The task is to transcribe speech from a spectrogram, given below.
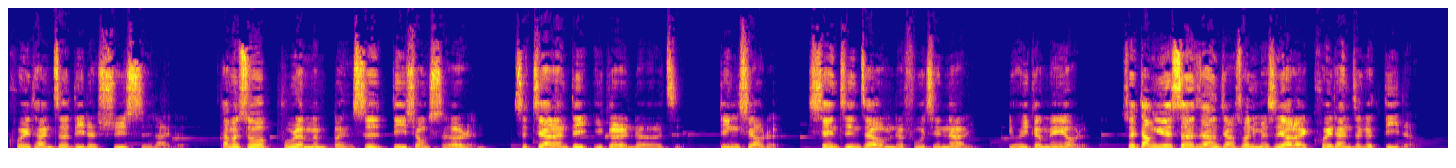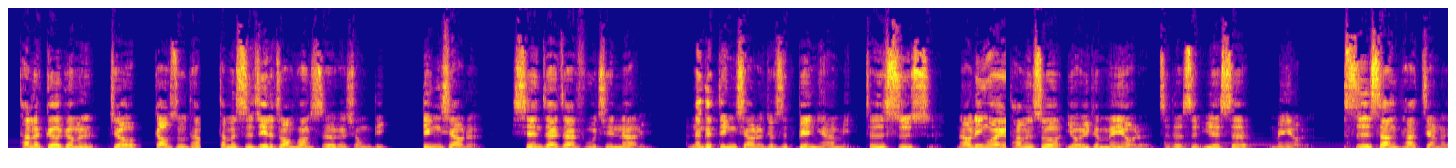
窥探这地的虚实来的。”他们说：“仆人们本是弟兄十二人，是迦南地一个人的儿子，顶小的现今在我们的父亲那里，有一个没有了。”所以当约瑟这样讲说：“你们是要来窥探这个地的。”他的哥哥们就告诉他，他们实际的状况：十二个兄弟，顶小的现在在父亲那里。那个顶小的，就是便雅悯，这是事实。然后另外他们说有一个没有了，指的是约瑟没有了。事实上，他讲了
